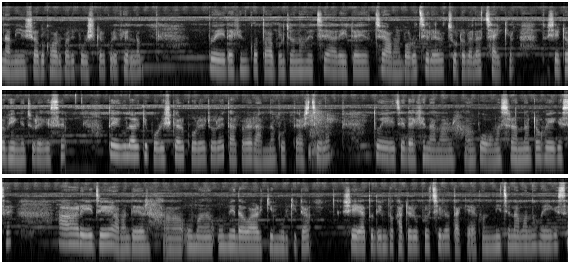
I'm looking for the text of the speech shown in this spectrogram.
নামিয়ে সব ঘর বাড়ি পরিষ্কার করে ফেললাম। তো এই দেখেন কত আবর্জনা হয়েছে আর এটাই হচ্ছে আমার বড় ছেলের ছোটোবেলার সাইকেল। তো সেটাও ভেঙে চুরে গেছে। তো এগুলো আর কি পরিষ্কার করে টোরে তারপরে রান্না করতে আসছিলাম। তো এই যে দেখেন আমার পোয়া মাছ রান্নাটাও হয়ে গেছে। আর এই যে আমাদের উমা, উমে দেওয়া আর কি মুরগিটা, সে এতদিন তো খাটের উপর ছিল, তাকে এখন নিচে নামানো হয়ে গেছে।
